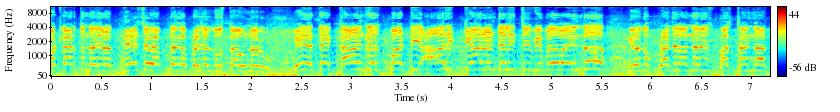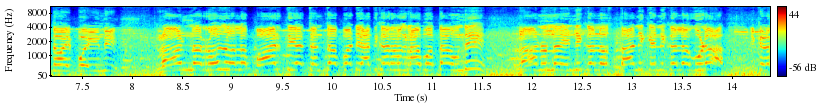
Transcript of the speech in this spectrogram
కొట్లాడుతుందో ఈరోజు దేశవ్యాప్తంగా ప్రజలు చూస్తా ఉన్నారు ఏదైతే కాంగ్రెస్ పార్టీ ఆరు గ్యారంటీలు ఇచ్చి విఫలమైందో ఈరోజు ప్రజలందరూ స్పష్టంగా అర్థమైపోయింది రానున్న రోజులలో భారతీయ జనతా పార్టీ అధికారంలోకి రాబోతా ఉంది రానున్న ఎన్నికల్లో స్థానిక ఎన్నికల్లో కూడా ఇక్కడ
